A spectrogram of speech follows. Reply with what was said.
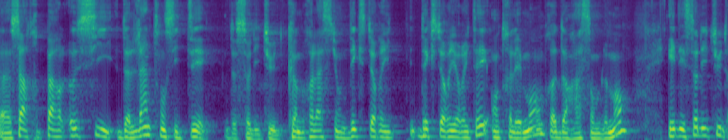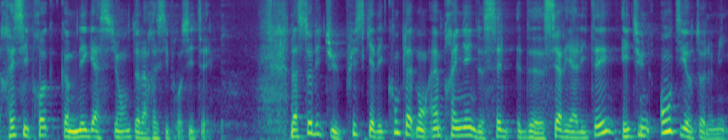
Euh, Sartre parle aussi de l'intensité de solitude comme relation d'extériorité entre les membres d'un rassemblement et des solitudes réciproques comme négation de la réciprocité. La solitude, puisqu'elle est complètement imprégnée de, de sérialité, est une anti-autonomie.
